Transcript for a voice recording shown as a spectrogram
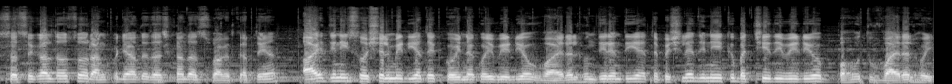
ਸਤਿ ਸ਼੍ਰੀ ਅਕਾਲ ਦੋਸਤੋ ਰੰਗ ਪੰਜਾਬ ਦੇ ਦਰਸ਼ਕਾਂ ਦਾ ਸਵਾਗਤ ਕਰਦੇ ਹਾਂ। ਆਏ ਦਿਨ ਸੋਸ਼ਲ ਮੀਡੀਆ ਤੇ ਕੋਈ ਨਾ ਕੋਈ ਵੀਡੀਓ ਵਾਇਰਲ ਹੁੰਦੀ ਰਹਿੰਦੀ ਹੈ ਤੇ ਪਿਛਲੇ ਦਿਨੀ ਇੱਕ ਬੱਚੀ ਦੀ ਵੀਡੀਓ ਬਹੁਤ ਵਾਇਰਲ ਹੋਈ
